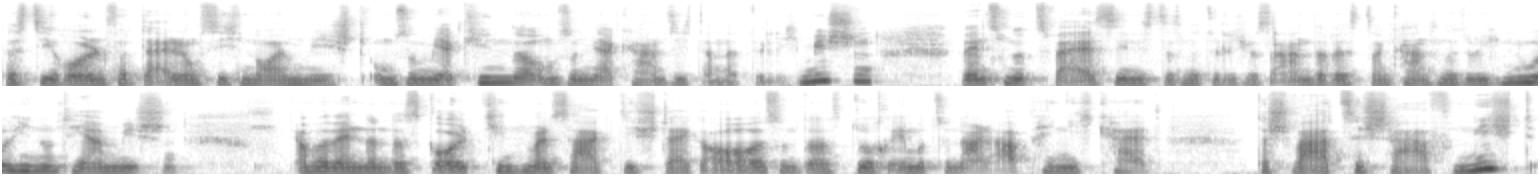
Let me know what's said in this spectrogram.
dass die Rollenverteilung sich neu mischt. Umso mehr Kinder, umso mehr kann sich dann natürlich mischen. Wenn es nur zwei sind, ist das natürlich was anderes, dann kann es natürlich nur hin und her mischen. Aber wenn dann das Goldkind mal sagt, ich steige aus und das durch emotionale Abhängigkeit das schwarze Schaf nicht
